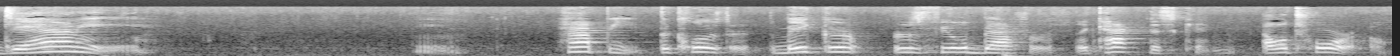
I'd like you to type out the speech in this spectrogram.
Danny, Happy, the closer, the Bakersfield Basher, the Cactus King, El Toro.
